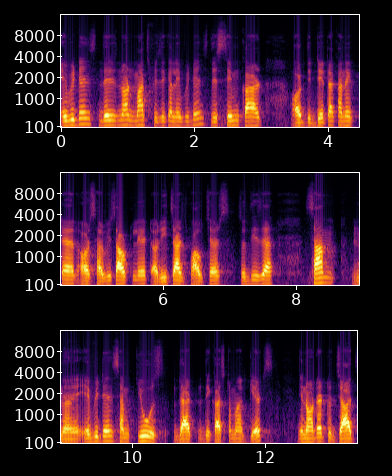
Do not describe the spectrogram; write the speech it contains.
evidence there is not much physical evidence the SIM card or the data connector or service outlet or recharge vouchers. So, these are some uh, evidence some cues that the customer gets in order to judge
